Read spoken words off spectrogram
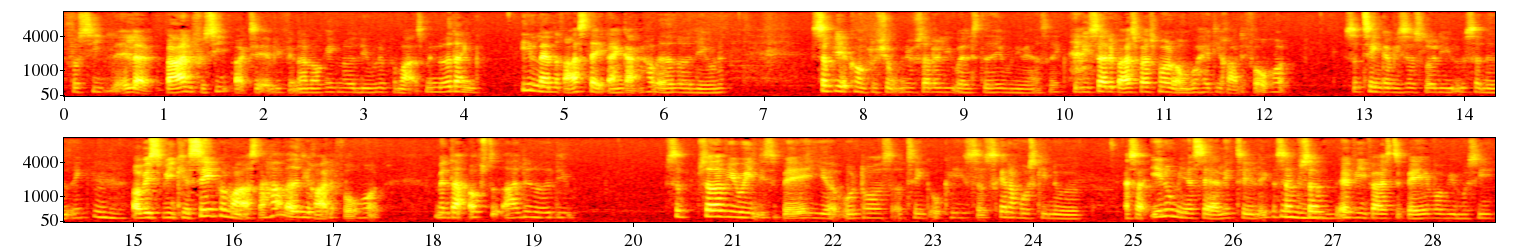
fossil, eller bare en fossil bakterie, vi finder nok ikke noget levende på Mars, men noget, der er en, en eller anden rest af, der engang har været noget levende, så bliver konklusionen jo, så er der liv alle steder i universet. Ikke? Fordi så er det bare et spørgsmål om at have de rette forhold. Så tænker vi, så slår livet sig ned. Ikke? Mm-hmm. Og hvis vi kan se på Mars, der har været de rette forhold, men der opstod aldrig noget liv, så, så er vi jo egentlig tilbage i at undre os og tænke, okay, så skal der måske noget altså endnu mere særligt til. Ikke? Og så, Mhm. mm. så er vi faktisk tilbage, hvor vi må sige,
